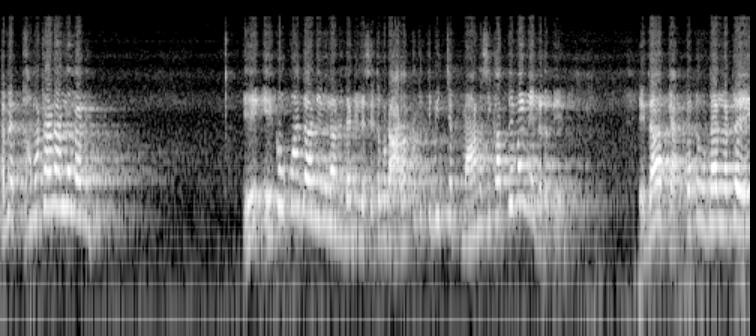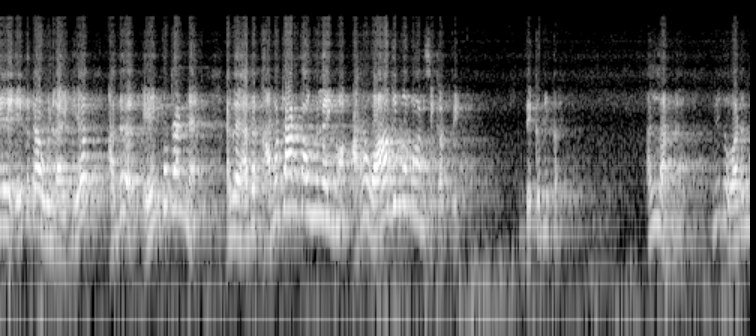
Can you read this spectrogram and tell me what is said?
හැබැයි කමඨාන අල්ලලා නැහැ. ඒ ඒක උපාදානය වෙලානේ දැඩි ලෙස. එතකොට අරකට තිබිච්ච මානසිකත්වෙමයි මේකට තියෙන්නේ. එදා කැත්තට උදැල්ලට ඒ ඒකට අවු වෙලා හිටියා. අද ඒන් කොටන්නේ නැහැ. හැබැයි අද කමටාන්ට අවු වෙලා ඉන්නවා. අර වාගින්ම මානසිකත්වෙන්. දෙකම එකයි. අල්ලන්නේ. මේක වඩන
